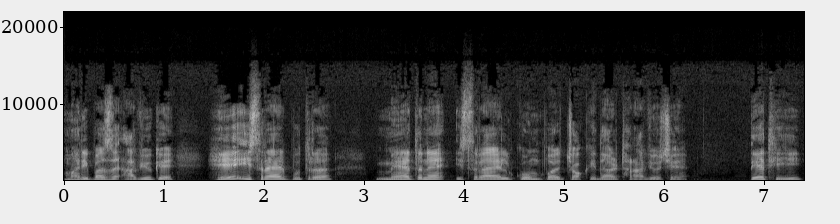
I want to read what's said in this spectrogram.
મારી પાસે આવ્યું કે, હે ઇસરાયેલ પુત્ર, મેં તને ઇસરાયેલ કોમ પર ચોકીદાર ઠરાવ્યો છે. તેથી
